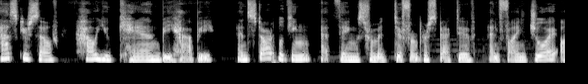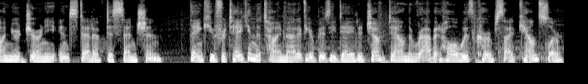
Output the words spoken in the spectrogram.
ask yourself how you can be happy and start looking at things from a different perspective and find joy on your journey instead of dissension. Thank you for taking the time out of your busy day to jump down the rabbit hole with Curbside Counselor.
